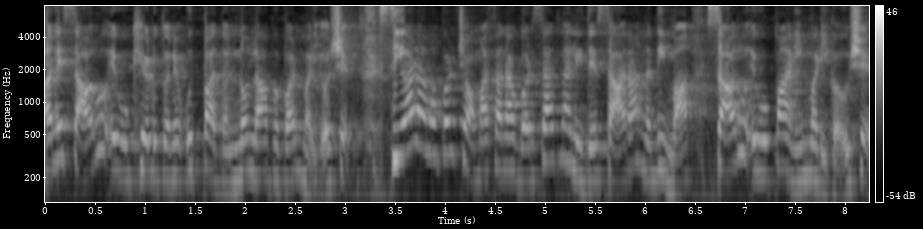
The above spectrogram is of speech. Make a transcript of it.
અને સારું એવું ખેડૂતોને ઉત્પાદનનો લાભ પણ મળ્યો છે. શિયાળામાં પણ ચોમાસાના વરસાદના લીધે સારા નદીમાં સારું એવું પાણી મળી ગયું છે.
